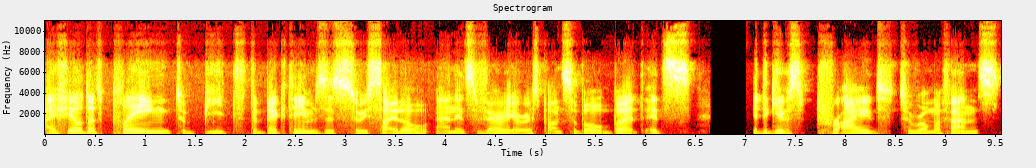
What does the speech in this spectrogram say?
I feel that playing to beat the big teams is suicidal and it's very irresponsible, but it's it gives pride to Roma fans,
